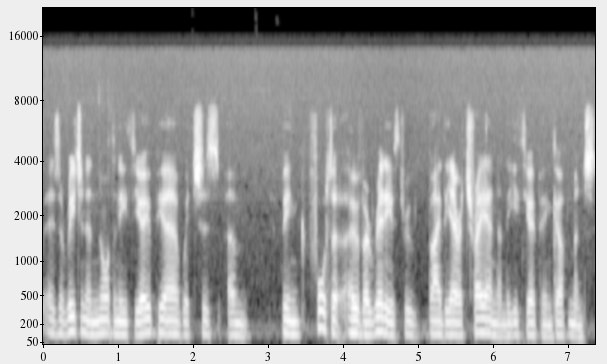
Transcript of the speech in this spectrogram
is a region in northern Ethiopia which has um, been fought over really through by the Eritrean and the Ethiopian governments,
